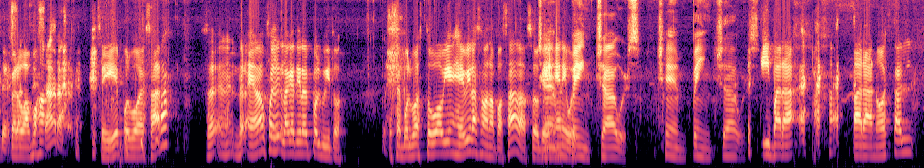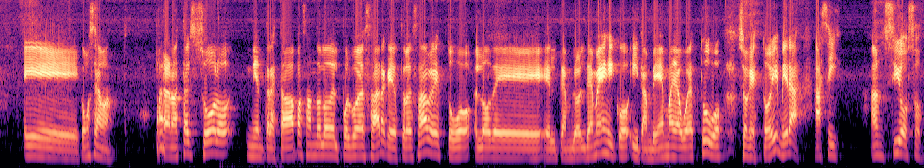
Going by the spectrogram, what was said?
De pero vamos de a- Sara. Sí, el polvo de Sara. Ella no fue la que tiró el polvito. Ese polvo estuvo bien heavy la semana pasada. So que, Champagne anyway. showers. Champagne showers. Y para, para no estar, eh, ¿cómo se llama? Para no estar solo mientras estaba pasando lo del polvo de Sahara, que usted lo sabe, estuvo lo de el temblor de México y también en Mayagüez estuvo. So que estoy, mira, así, ansioso.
